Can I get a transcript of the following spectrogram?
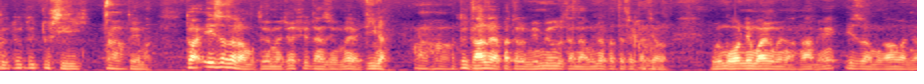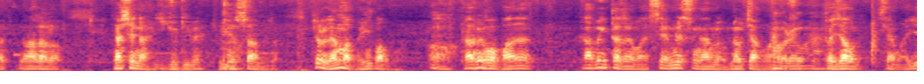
သူသူသူသူစီတွေ့မှာသူကအေးစက်စက်တော့မတွေ့မှာကျွန်တော်ရွှေတန်းစင်မှာလည်းတီး တာဟာဟာသူသားနဲ့ပတ်သက်လို့မျိုးမျိုးတန်တာဝင်နဲ့ပတ်သက်တဲ့ခါကျတော့ဝင်းမောနေမိုင်းဝင်ကငားမယ်အေးစက်မငားပါညာငားတော့ညရှင်းတာယူတီပဲယူရစမယ်ဆိုကျွန်တော်လမ်းမှာဘိန်းပေါက်ပေါ့အော်ဒါပေမဲ့ဟောဘာလဲကားပိတ်တက်တယ်မှာ10မိနစ်15မိနစ်လောက်ကြာမှာဟုတ်တယ်ဟုတ်တယ်ဖျောင်းဆရာမကြီး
